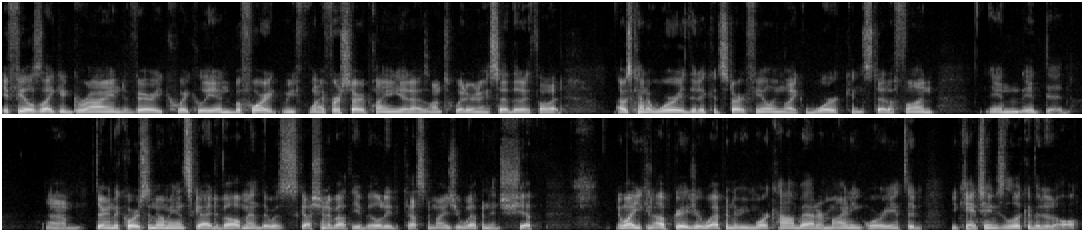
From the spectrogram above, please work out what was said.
it feels like a grind very quickly. And before when I first started playing it, I was on Twitter and I said that I thought I was kind of worried that it could start feeling like work instead of fun, and it did. Um, during the course of No Man's Sky development, there was discussion about the ability to customize your weapon and ship. And while you can upgrade your weapon to be more combat or mining oriented, you can't change the look of it at all.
